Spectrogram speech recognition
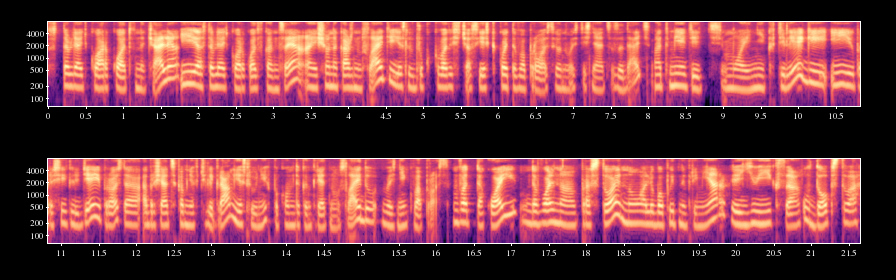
вставлять QR-код в начале и оставлять QR-код в конце, а еще на каждом слайде, если вдруг у кого-то сейчас есть какой какой-то вопрос, и он его стесняется задать, отметить мой ник в телеге и просить людей просто обращаться ко мне в Телеграм, если у них по какому-то конкретному слайду возник вопрос. Вот такой довольно простой, но любопытный пример UX, удобства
